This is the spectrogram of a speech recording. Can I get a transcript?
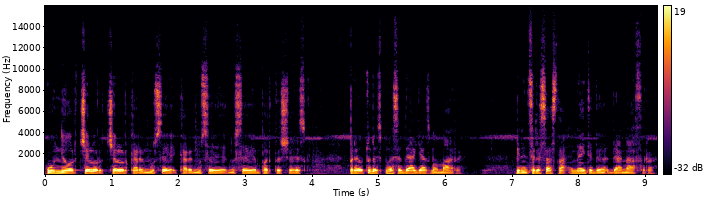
Uneori celor, celor care, nu se, care nu, se, nu se împărtășesc, preotul le spune să dea aghiazmă mare. Bineînțeles asta înainte de, de anaforă.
